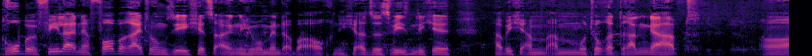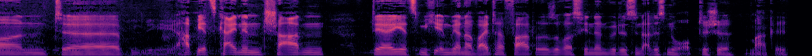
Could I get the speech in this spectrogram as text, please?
grobe Fehler in der Vorbereitung sehe ich jetzt eigentlich im Moment aber auch nicht. Also das Wesentliche habe ich am, am Motorrad dran gehabt und äh, habe jetzt keinen Schaden, der jetzt mich irgendwie an einer Weiterfahrt oder sowas hindern würde. Es sind alles nur optische Makel.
